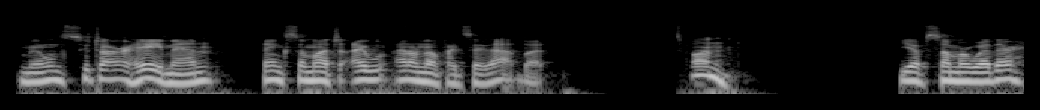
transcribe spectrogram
Milton Sutar, hey man, thanks so much. I, I don't know if I'd say that, but fun. You have summer weather?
